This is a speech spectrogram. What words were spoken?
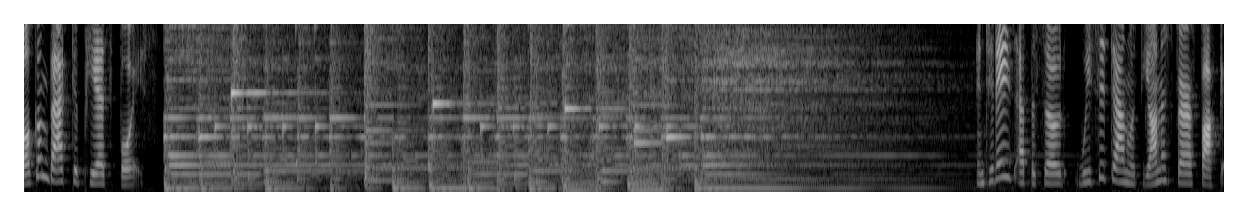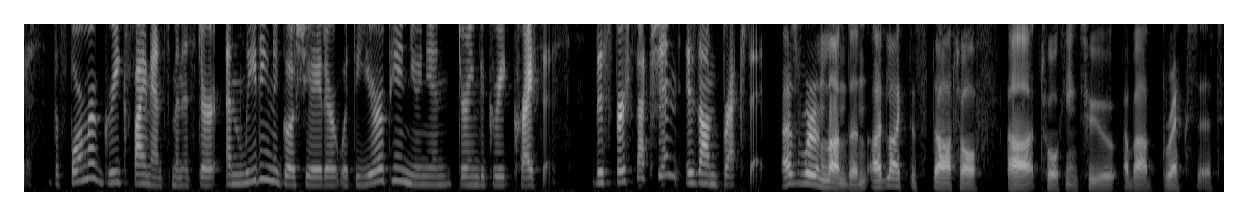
Welcome back to PS Voice. In today's episode, we sit down with Yanis Varoufakis, the former Greek finance minister and leading negotiator with the European Union during the Greek crisis. This first section is on Brexit. As we're in London, I'd like to start off uh, talking to you about Brexit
